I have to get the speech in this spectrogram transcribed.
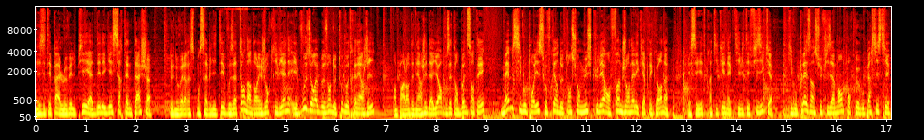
N'hésitez pas à lever le pied et à déléguer certaines tâches. De nouvelles responsabilités vous attendent hein, dans les jours qui viennent et vous aurez besoin de toute votre énergie. En parlant d'énergie d'ailleurs, vous êtes en bonne santé, même si vous pourriez souffrir de tensions musculaires en fin de journée les Capricornes. Essayez de pratiquer une activité physique qui vous plaise insuffisamment pour que vous persistiez.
